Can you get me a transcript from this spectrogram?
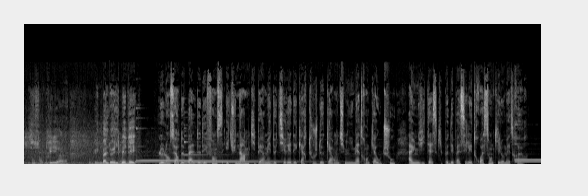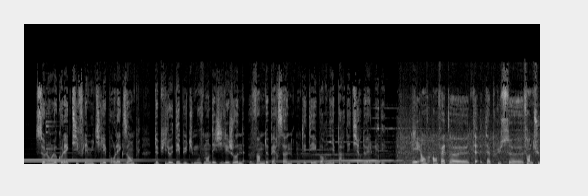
qui se sont pris euh, une balle de LBD. Le lanceur de balles de défense est une arme qui permet de tirer des cartouches de 40 mm en caoutchouc à une vitesse qui peut dépasser les 300 km/h. Selon le collectif Les Mutilés pour l'exemple, depuis le début du mouvement des Gilets jaunes, 22 personnes ont été éborgnées par des tirs de LBD. Et en, en fait, euh, as plus, euh, tu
